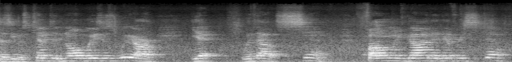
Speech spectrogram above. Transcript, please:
Says he was tempted in all ways as we are, yet without sin, following God at every step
